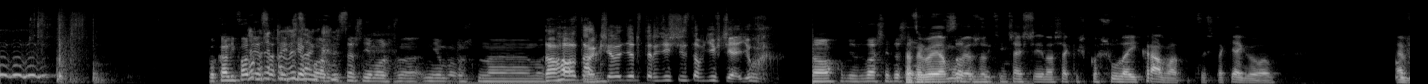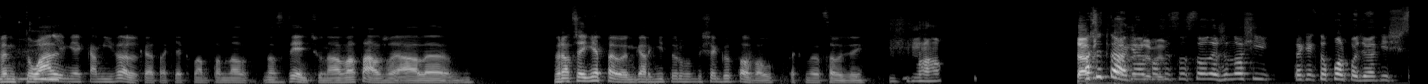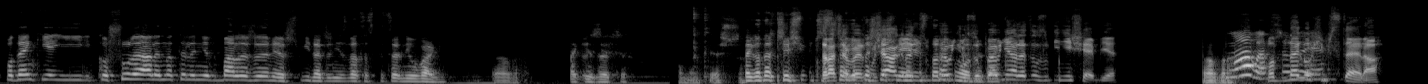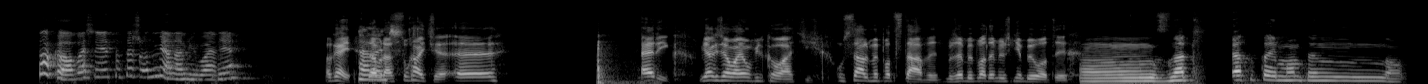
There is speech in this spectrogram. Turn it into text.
Bo Kalifornia jest raczej ciepła, powiedzonko. więc też nie można... Nie można No tak, średnio 40 stopni w cieniu. No, więc właśnie też... Dlatego nie ja mówię, że takiej. częściej noszę jakieś koszule i krawat, coś takiego. Ewentualnie kamizelkę, tak jak mam tam na, na zdjęciu, na awatarze, ale raczej nie pełen garnitur, bo by się gotował tak na cały dzień. No. Znaczy tak, ja żeby- patrzę w tą stronę, że nosi, tak jak to Pol powiedział, jakieś spodenki i koszule, ale na tyle niedbale, że wiesz, widać, że nie zwraca specjalnie uwagi. Dobra, Takie rzeczy. moment jeszcze. Tego też się, tego będziesz musiała grać zupełnie, młody, zupełnie, tak. ale to zmieni siebie. Dobra. Mała, Modnego przeżyję. hipstera. Spoko, właśnie to też odmiana miła, nie? Okej, Challenge. dobra, słuchajcie. E... Erik, jak działają wilkołaci? Ustalmy podstawy, żeby potem już nie było tych. Mm, znaczy, ja tutaj mam ten, no,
